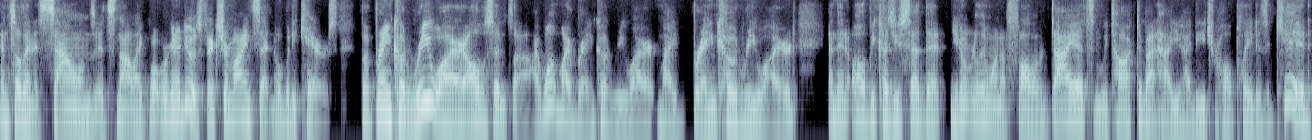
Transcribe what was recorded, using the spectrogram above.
And so then it sounds, it's not like what we're going to do is fix your mindset. Nobody cares. But brain code rewire, all of a sudden, uh, I want my brain code rewired, my brain code rewired. And then, oh, because you said that you don't really want to follow diets. And we talked about how you had to eat your whole plate as a kid.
